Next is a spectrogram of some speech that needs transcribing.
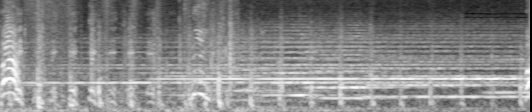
啊！你！喂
